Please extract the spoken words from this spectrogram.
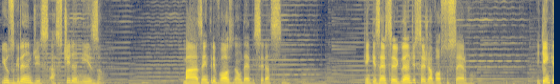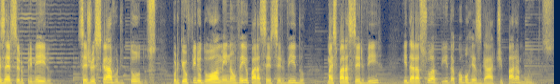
e os grandes as tiranizam. Mas entre vós não deve ser assim. Quem quiser ser grande, seja vosso servo. E quem quiser ser o primeiro, seja o escravo de todos, porque o filho do homem não veio para ser servido, mas para servir e dar a sua vida como resgate para muitos.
